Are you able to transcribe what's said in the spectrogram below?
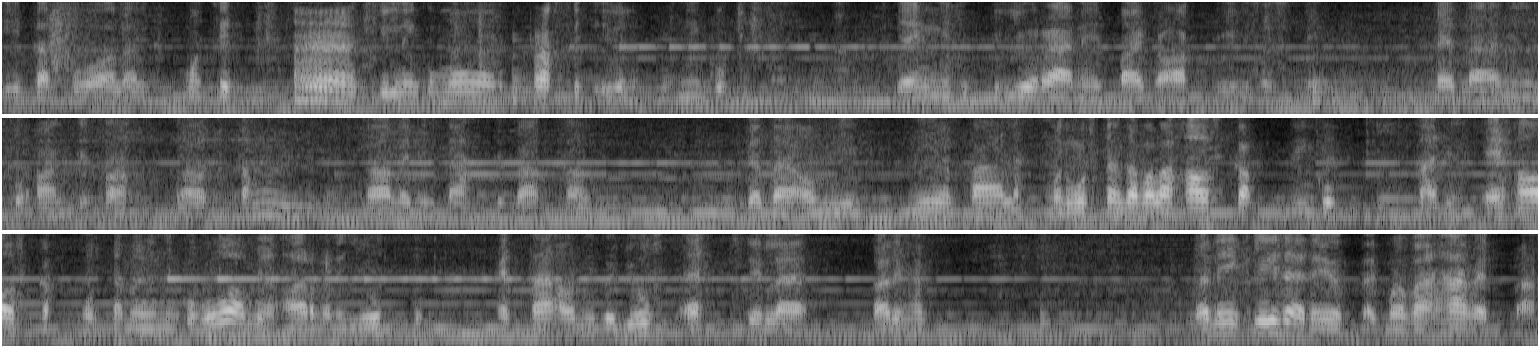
itäpuolella. Mut sit kyllä niinku muu graffiti niinku, jengi sit kyllä jyrää niitä aika aktiivisesti. Vetää niinku Antifa kautta, Davidin tähti kautta jotain omia nimen päälle. Mutta musta on tavallaan hauska, niinku, tai siis ei hauska, mutta tämmönen niinku huomioarvoinen juttu, että tää on niinku just ehkä silleen, tää on ihan Tämä on niin kliseinen juttu, että mä vähän hävettää,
